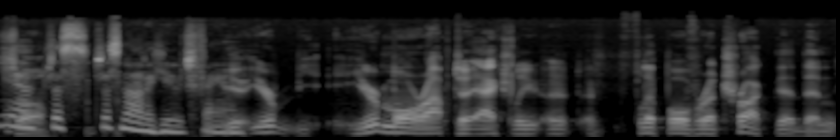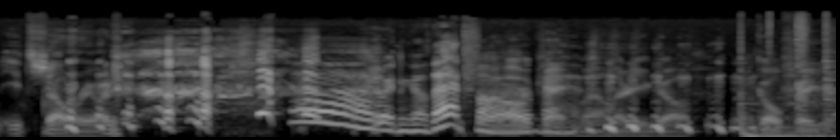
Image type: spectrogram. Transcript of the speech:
Yeah, So just just not a huge fan. you, you're you're more up to actually uh, uh, flip over a truck than, than eat celery. Ah, I wouldn't go that oh, far. okay. but- Well, there you go. go figure.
